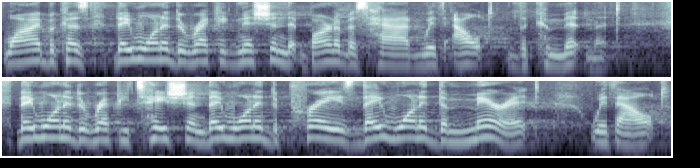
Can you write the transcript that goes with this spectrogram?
Why? Because they wanted the recognition that Barnabas had without the commitment. They wanted the reputation, they wanted the praise, they wanted the merit without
